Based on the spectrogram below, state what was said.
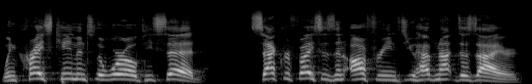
when Christ came into the world, He said, Sacrifices and offerings you have not desired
